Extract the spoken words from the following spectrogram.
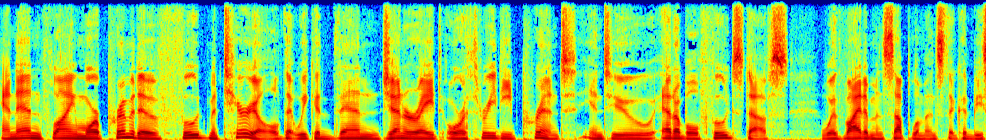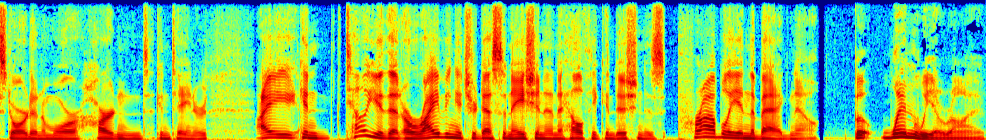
And then flying more primitive food material that we could then generate or 3D print into edible foodstuffs with vitamin supplements that could be stored in a more hardened container. I can tell you that arriving at your destination in a healthy condition is probably in the bag now. But when we arrive,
